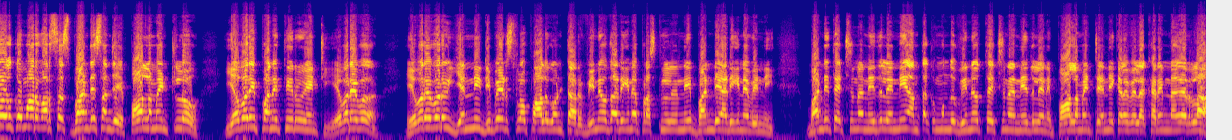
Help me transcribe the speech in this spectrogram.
వినోద్ కుమార్ వర్సెస్ బండి సంజయ్. పార్లమెంట్లో ఎవరి పనితీరు ఏంటి? ఎవరెవరు? ఎవరెవరు ఎన్ని డిబేట్స్లో పాల్గొంటారు? వినోద్ అడిగిన ప్రశ్నలన్నీ బండి అడిగినవన్నీ బండి తెచ్చిన నిధులన్నీ అంతకుముందు వినోద్ తెచ్చిన నిధులని. పార్లమెంట్ ఎన్నికల వేళ కరీంనగర్ లా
